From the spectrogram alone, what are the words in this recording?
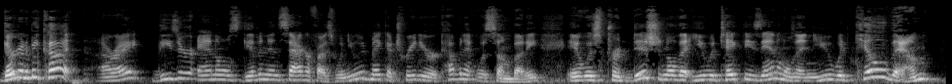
they're going to be cut. All right? These are animals given in sacrifice. When you would make a treaty or a covenant with somebody, it was traditional that you would take these animals and you would kill them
